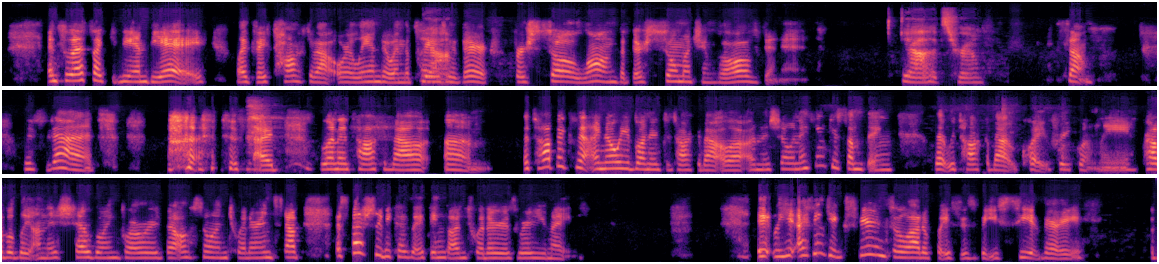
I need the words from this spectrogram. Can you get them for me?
And so that's like the NBA, like they've talked about Orlando and the players Yeah. are there for so long, but there's so much involved in it. Yeah, that's true. So, with that i want to talk about um, a topic that I know we've wanted to talk about a lot on the show, and I think is something that we talk about quite frequently, probably on this show going forward, but also on Twitter and stuff, especially because I think on Twitter is where you might. It, I think you experience it a lot of places, but you see it very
